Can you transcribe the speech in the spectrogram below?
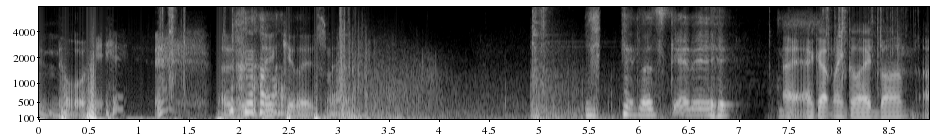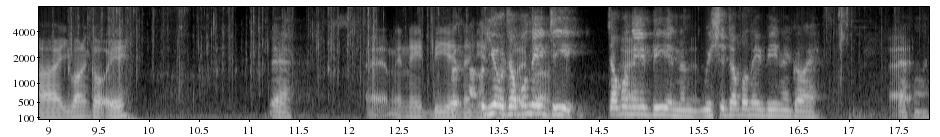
no way. That is ridiculous, man. Let's get it. I, I got my glide bomb. Uh, you wanna go A? Yeah. Alright, I'm gonna nade B But, and then uh, yo, double nade. D. Double Alright. nade B, and then we should double nade B and then go A. Alright. Definitely.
